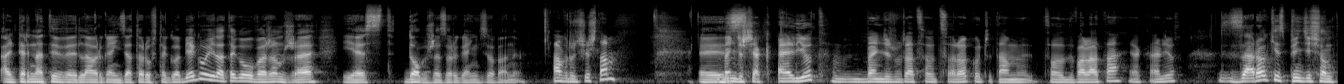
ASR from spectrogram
alternatywy dla organizatorów tego biegu i dlatego uważam, że jest dobrze zorganizowany. A wrócisz tam? E, Będziesz jak Elliot? Będziesz wracał co roku, czy tam co dwa lata, jak Elliot? Za rok jest 50.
